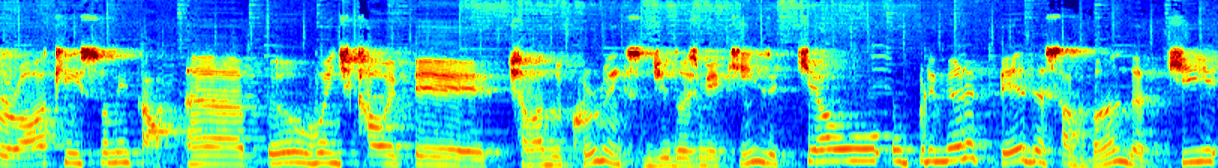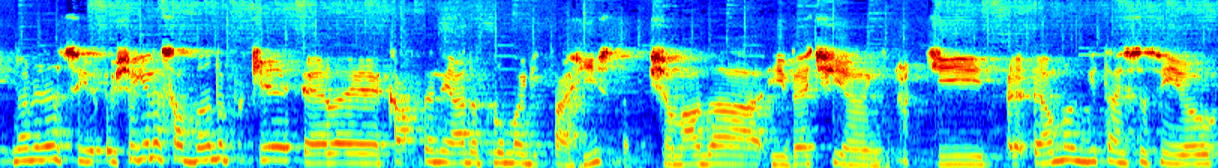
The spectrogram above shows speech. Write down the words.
rock instrumental. Uh, eu vou indicar o EP chamado Current, de 2015, que é o, o, primeiro EP dessa banda, que, na verdade, assim, eu cheguei nessa banda porque ela é capitaneada por uma guitarrista chamada Yvette Young, que é, é uma guitarrista assim, eu,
